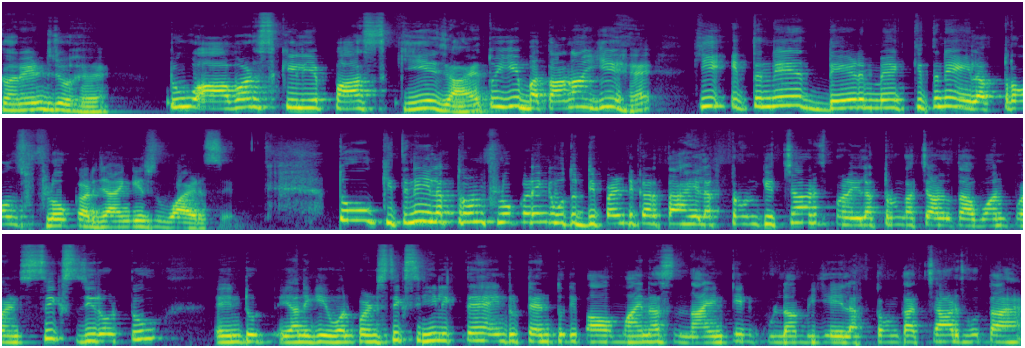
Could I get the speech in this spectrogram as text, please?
करेंट जो है टू आवर्स के लिए पास किए जाए तो ये बताना ये है कि इतने देर में कितने इलेक्ट्रॉन्स फ्लो कर जाएँगे इस वायर से? तो कितने इलेक्ट्रॉन फ्लो करेंगे वो तो डिपेंड करता है इलेक्ट्रॉन के चार्ज पर। इलेक्ट्रॉन का चार्ज होता है 1.602 इंटू यानी कि 1.6 ही लिखते हैं into ten to the power minus nineteen coulomb ये इलेक्ट्रॉन का चार्ज होता है।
